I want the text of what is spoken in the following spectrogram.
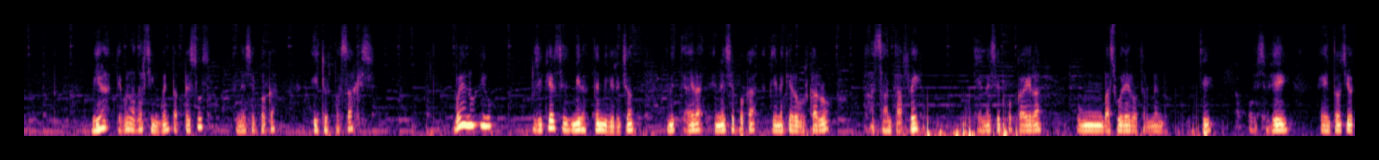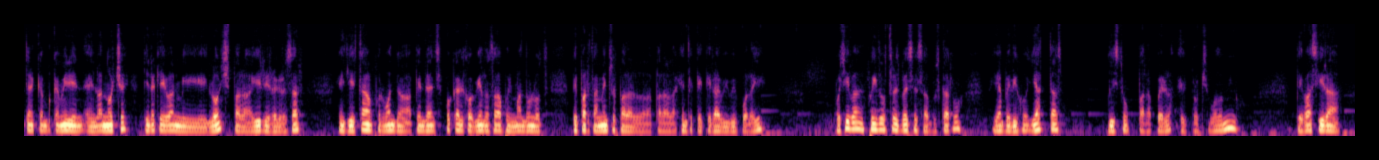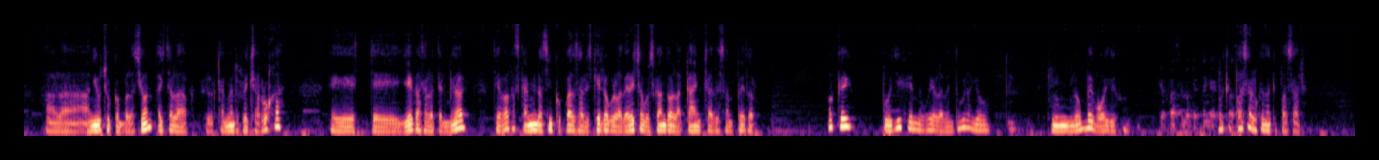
Mira, te van a dar 50 pesos en esa época y tus pasajes. Bueno, digo, pues si quieres, mira, ten mi dirección. En, este, era, en esa época tiene que ir a buscarlo a Santa Fe que en esa época era un basurero tremendo. ¿sí? sí. Entonces yo tenía que caminar en, la noche, tenía que llevar mi lunch para ir y regresar. Y estaban formando, apenas en esa época el gobierno estaba formando unos departamentos para la, para la gente que quería vivir por ahí. Pues iba, fui dos, tres veces a buscarlo. Y ya me dijo, ya estás listo para Puebla el próximo domingo. Te vas a ir a, a la a New Circunvalación, ahí está la, el camión de flecha roja, este, llegas a la terminal, te bajas, caminas cinco cuadras a la izquierda o a la derecha buscando la cancha de San Pedro. Ok, pues dije, me voy a la aventura, yo, no me voy, dijo. Que pase lo que tenga que pues pasar. Que pase lo que tenga que pasar.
